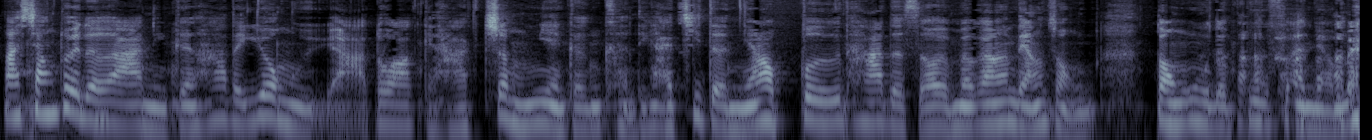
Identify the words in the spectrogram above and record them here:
那相对的啊，你跟他的用语啊，都要给他正面跟肯定，还记得你要啵他的时候有没有刚刚两种动物的部分？有没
